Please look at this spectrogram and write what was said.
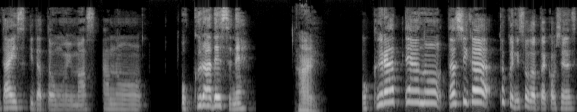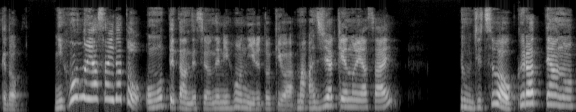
大好きだと思います。あの、オクラですね。はい。オクラってあの、私が特にそうだったかもしれないですけど、日本の野菜だと思ってたんですよね、日本にいるときは。まあ、アジア系の野菜。でも実はオクラってあの、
